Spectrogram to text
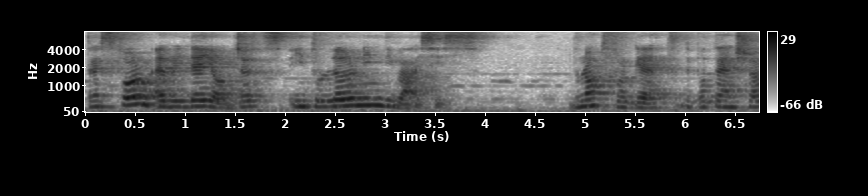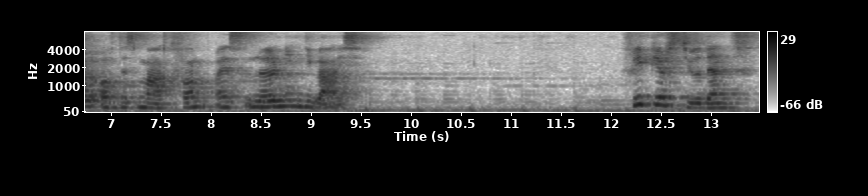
Transform everyday objects into learning devices. Do not forget the potential of the smartphone as learning device. Flip your students.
